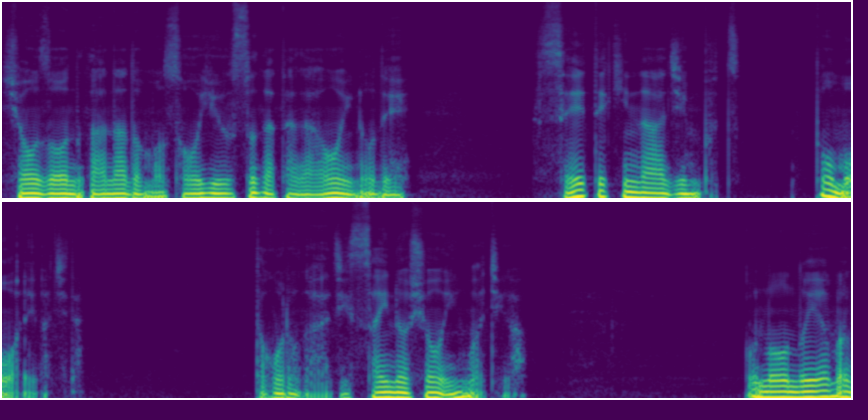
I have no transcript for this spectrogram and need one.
肖像画などもそういう姿が多いので、性的な人物と思われがちだ。ところが実際の松陰は違う。この野山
